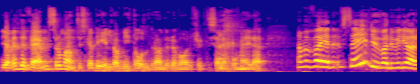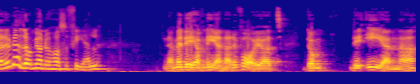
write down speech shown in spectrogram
Jag vet inte vems romantiska bild av mitt åldrande det var du försökte sälja på mig där. Ja men vad är det? Säg du vad du vill göra äldre om jag nu har så fel. Nej men det jag menade var ju att de, det ena,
